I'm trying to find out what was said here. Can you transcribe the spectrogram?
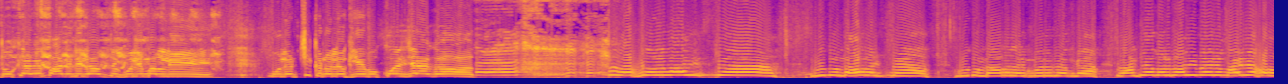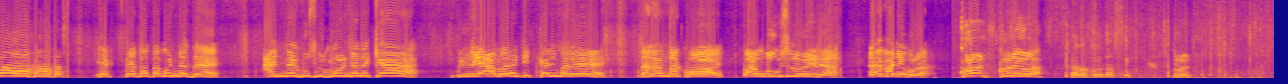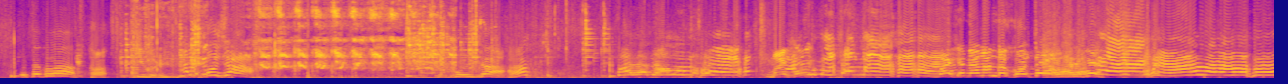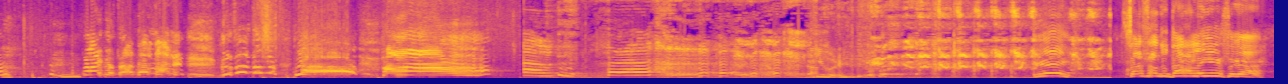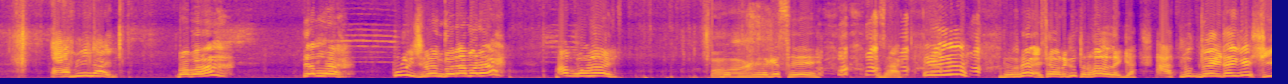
তোকে আমি পানি দিলাম তুই গুলি মারলি। বুলেট চিকেন হলেও কি হব কোল জায়গাত মারিস না। গুগল দাওরাইস না। গুগল দাওরালাই মরে যাম গা। লাগলে আমার বাড়ি বাইরে মাইরে হালা। একটা কথা কই না দে আইনে গুসুল করুন না দেখা। তুই আমারে টিটকারি মারে। নানান দা কয় পাং বুকুসুল হই না। এ পানি বুড়া। খুলুন খুলুন এগুলা। কোন খুলুন। এগুলা হ্যাঁ। কই যা। কই যা হ্যাঁ মাইকে মাইকে নানান দা কয় তো এই চাচা তো দাঁড়া লেগে গেছে গা। আমি নাই। বাবা তেল্লা পুলিশ রেন ধরে আমারে? আমবো নাই। গেছে যাক। ধরবে আইসা আমার কিন্তু ভালো লাগিয়া। আত্মুক দইটাই বেশি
